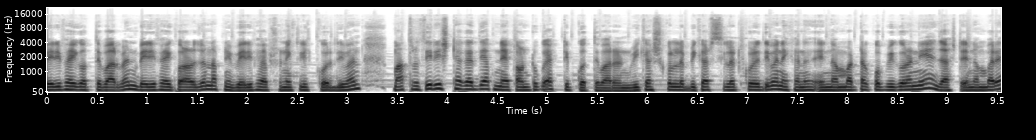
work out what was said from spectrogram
ভেরিফাই করতে পারবেন। ভেরিফাই করার জন্য আপনি ভেরিফাই অপশনে ক্লিক করে দিবেন। মাত্র তিরিশ টাকা দিয়ে আপনি অ্যাকাউন্টটুকু অ্যাক্টিভ করতে পারবেন বিকাশ করলে বিকাশ সিলেক্ট করে দিবেন, এখানে এই নাম্বারটা কপি করে নিয়ে জাস্ট এই নাম্বারে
